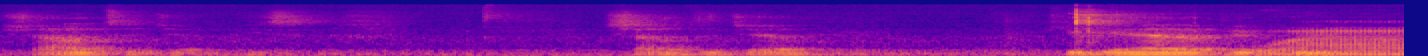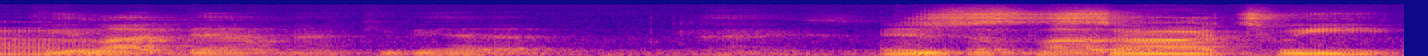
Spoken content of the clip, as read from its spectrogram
Shout out to Joe. He's- Shout out to Joe. Keep your head up if, Wow. you, if you're locked down, man. Keep your head up. I just saw a tweet.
